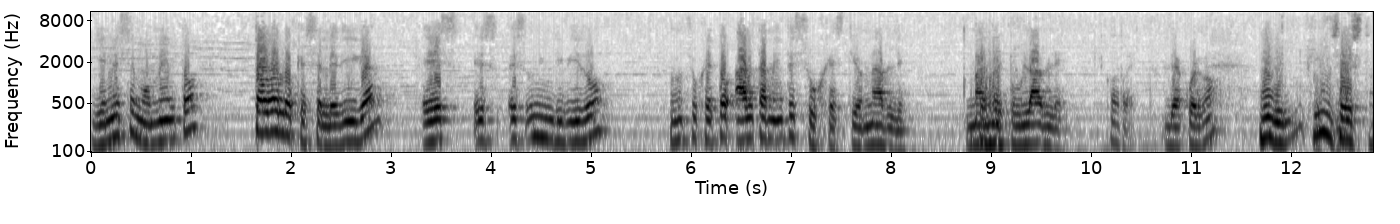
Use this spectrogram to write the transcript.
Y en ese momento todo lo que se le diga es, es, es un individuo, un sujeto altamente sugestionable, manipulable. Correcto. ¿De acuerdo? Muy bien, fíjense esto.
